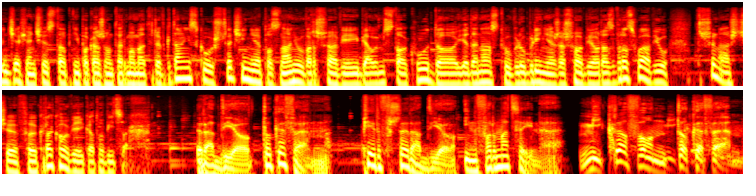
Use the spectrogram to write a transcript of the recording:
10 stopni pokażą termometry w Gdańsku, Szczecinie, Poznaniu, Warszawie i Białymstoku, do 11 w Lublinie, Rzeszowie oraz Wrocławiu, 13 w Krakowie i Katowicach. Radio TOK FM. Pierwsze radio informacyjne. Mikrofon, Tok FM.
